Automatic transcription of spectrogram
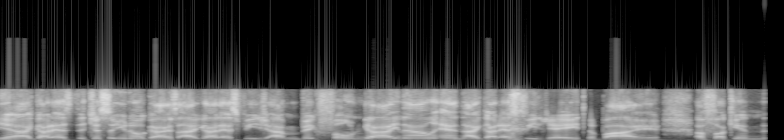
Yeah, I got S. Just so you know, guys, I got SPJ. I'm a big phone guy now, and I got SPJ to buy a fucking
